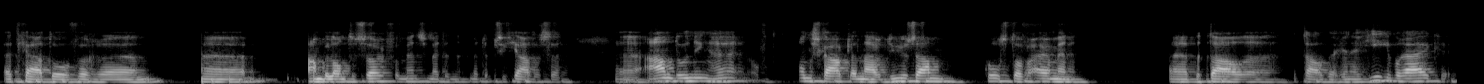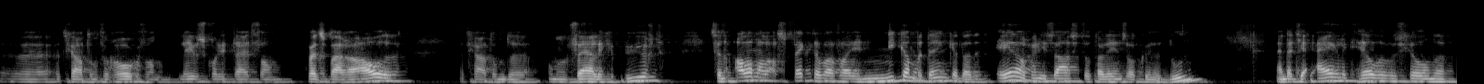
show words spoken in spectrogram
Het gaat over ambulante zorg voor mensen met een, met een psychiatrische aandoening. Hè, of omschakelen naar duurzaam, koolstofarm en betaal, betaalbaar energiegebruik. het gaat om verhogen van levenskwaliteit van kwetsbare ouderen. Het gaat om, de, om een veilige buurt. Het zijn allemaal aspecten waarvan je niet kan bedenken dat één organisatie dat alleen zou kunnen doen. En dat je eigenlijk heel veel verschillende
